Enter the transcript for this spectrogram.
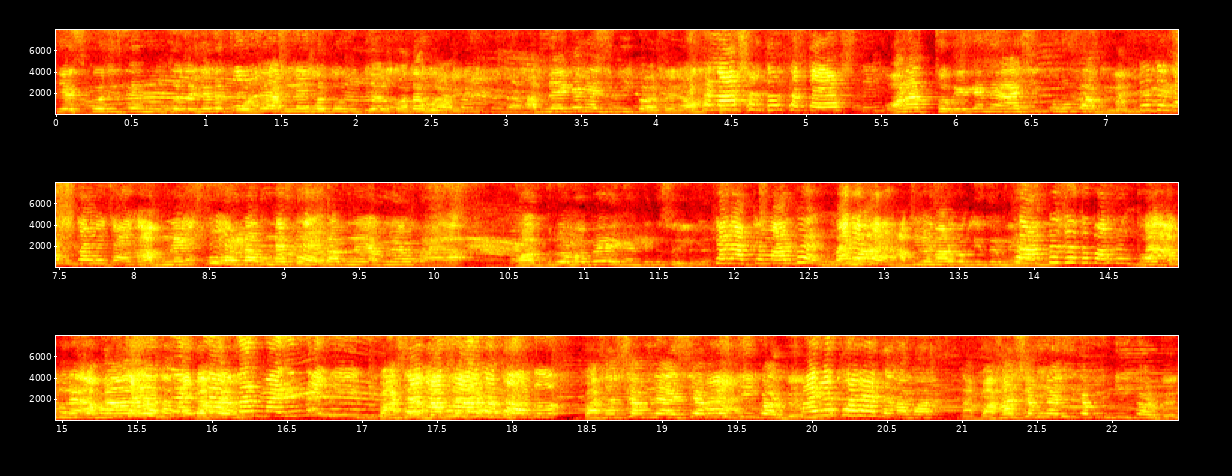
কেস করেছেন উজ্জ্বলের সাথে কোর্টে আপনার সাথে উজ্জ্বল কথা বলবেন। আপনি এখানে এসে কি করবেন? অনার্থক এখানে আসি কোনো লাভ নেই। আপনাদের কাছে তো আমি যাই না আপনি কোনো লাভ নেই কোনো লাভ নেই। আপনি ভদ্র হবে এখান থেকে চলে যান। কেন আপনি মারবেন? মানে আপনি মারবো কিছু নেই। আপনি যেতে পারবেন। না, আপনি- আমরা- বাসা- সামনে বাসার সামনে আসি আপনি কি করবেন? বাইরে ধরে দেন আবার। না বাসার সামনে আসি আপনি কি করবেন?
